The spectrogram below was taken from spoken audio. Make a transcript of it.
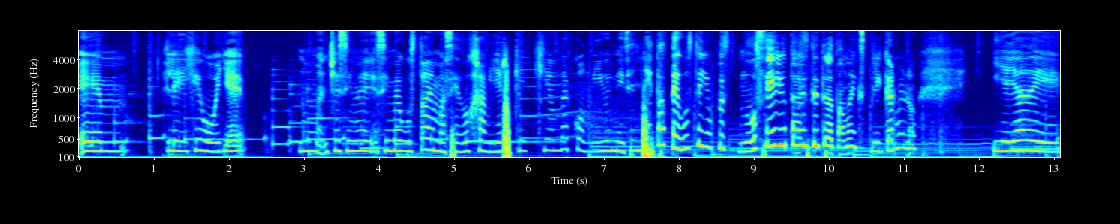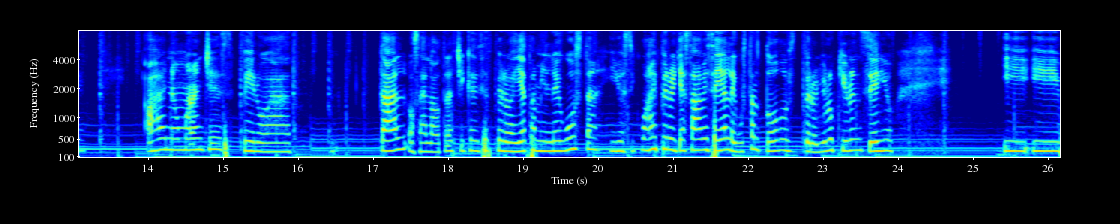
Em, le dije, oye, no manches, sí me, me gusta demasiado Javier. ¿Qué, ¿Qué onda conmigo? Y me dicen, neta, ¿te gusta? Y yo, pues no sé, yo todavía estoy tratando de explicármelo. Y ella de, ay, no manches, pero a tal, o sea, la otra chica dice, pero a ella también le gusta. Y yo así, ay, pero ya sabes, a ella le gustan todos, pero yo lo quiero en serio. Y, y,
